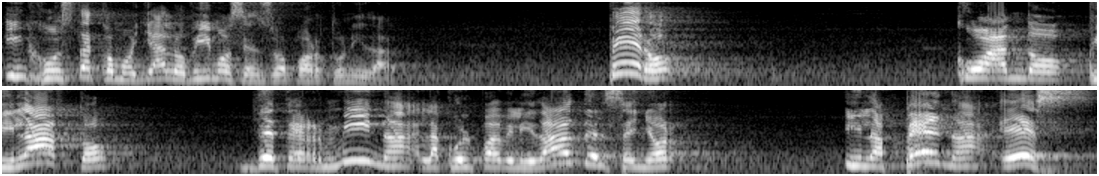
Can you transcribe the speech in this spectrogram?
injusta como ya lo vimos en su oportunidad. Pero cuando Pilato determina la culpabilidad del Señor y la pena es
